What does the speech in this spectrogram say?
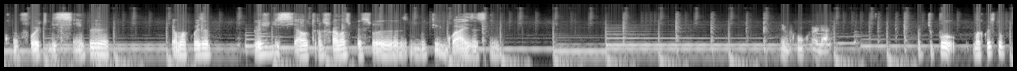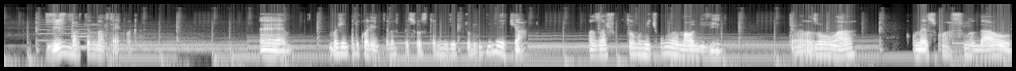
conforto de sempre é uma coisa prejudicial, transforma as pessoas muito iguais, assim. Concordar. Tipo, uma coisa que eu vivo batendo na tecla, cara. É, como a gente tá de quarentena, as pessoas querem ver tudo de imediato. Mas acho que estão no ritmo normal de vida. Então elas vão lá, começam a flodar o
